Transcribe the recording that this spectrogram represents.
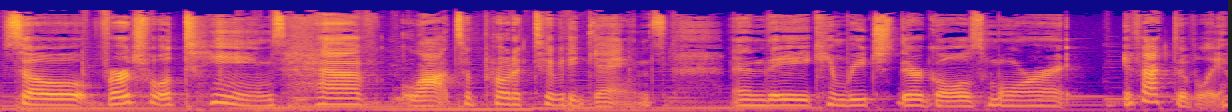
So, virtual teams have lots of productivity gains and they can reach their goals more effectively.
